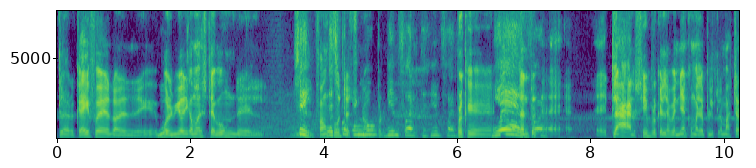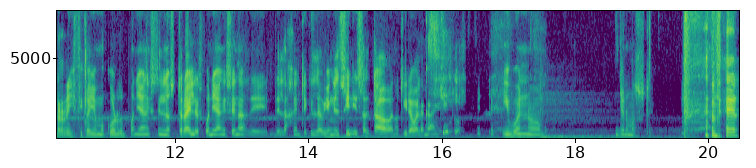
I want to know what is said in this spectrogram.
Claro, que ahí fue donde volvió, digamos, este boom del, Sí, del es footage, ¿no? bien fuerte, bien fuerte. Porque Bien tanto, fuerte. eh, eh, claro, sí, porque les vendían como la película más terrorífica, yo me acuerdo, ponían en los trailers, ponían escenas de, de la gente que la veía en el cine y saltaba, no tiraba la cancha. Sí. y. Y bueno, yo no me asusté. Pero,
